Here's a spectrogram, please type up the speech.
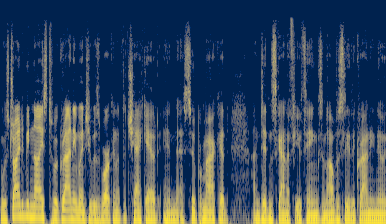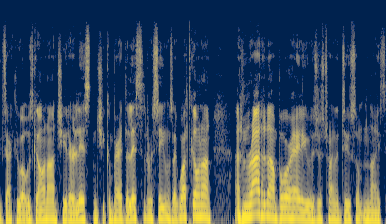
was trying to be nice to a granny when she was working at the checkout in a supermarket and didn't scan a few things. And obviously, the granny knew exactly what was going on. She had her list and she compared the list to the receipt and was like, "What's going on?" And ratted on poor Haley who was just trying to do something nice.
